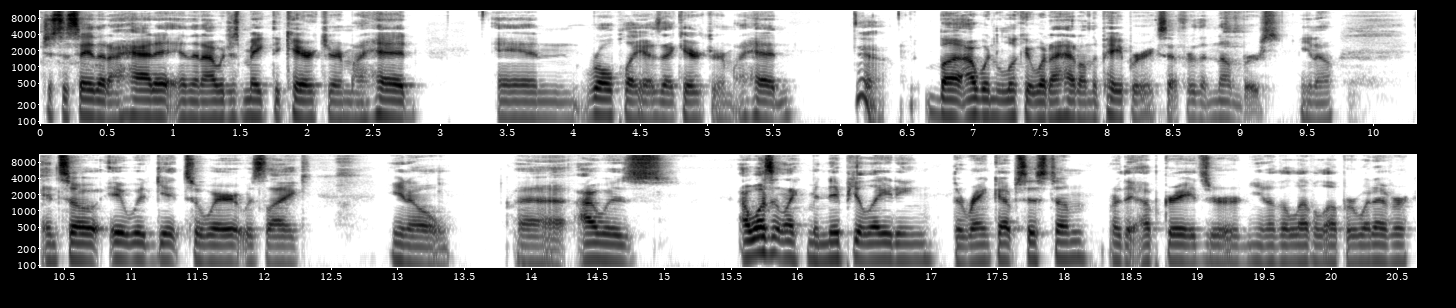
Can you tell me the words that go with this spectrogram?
just to say that I had it, and then I would just make the character in my head and role play as that character in my head yeah, but I wouldn't look at what I had on the paper except for the numbers, you know. And so it would get to where it was like, you know, uh, I was, I wasn't like manipulating the rank up system or the upgrades or you know the level up or whatever,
